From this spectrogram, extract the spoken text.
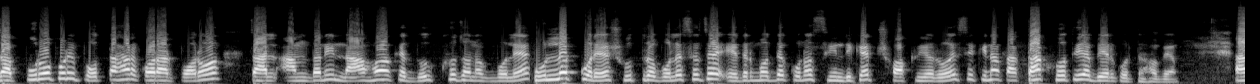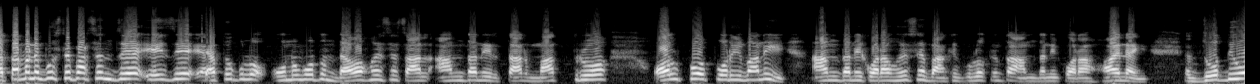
যা পুরোপুরি প্রত্যাহার করার পরও চাল আমদানি না হওয়াকে দুঃখজনক বলে উল্লেখ করে সূত্র বলেছে যে এদের মধ্যে কোনো সিন্ডিকেট সক্রিয় রয়েছে কিনা তা তা খতিয়ে বের করতে হবে। তার মানে বুঝতে পারছেন যে এই যে এতগুলো অনুমোদন দেওয়া হয়েছে, চাল আমদানির তার মাত্র অল্প পরিমাণই আমদানি করা হয়েছে, বাকিগুলো কিন্তু আমদানি করা হয় নাই। যদিও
